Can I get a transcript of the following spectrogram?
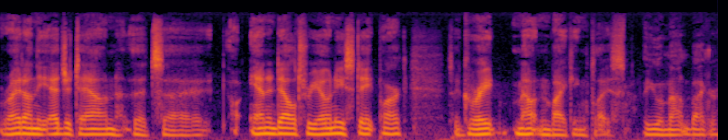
right on the edge of town that's uh, Annadel Trione State Park. It's a great mountain biking place. Are you a mountain biker?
